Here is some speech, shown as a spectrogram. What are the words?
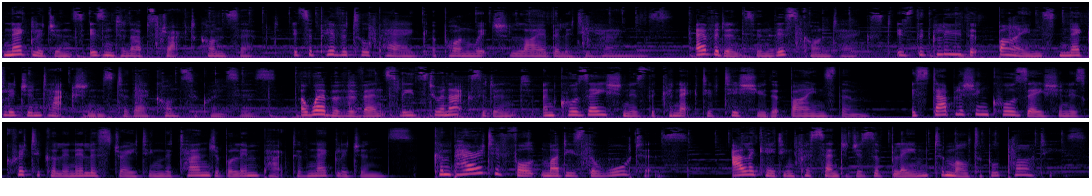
Negligence isn't an abstract concept, it's a pivotal peg upon which liability hangs. Evidence in this context is the glue that binds negligent actions to their consequences. A web of events leads to an accident, and causation is the connective tissue that binds them. Establishing causation is critical in illustrating the tangible impact of negligence. Comparative fault muddies the waters, allocating percentages of blame to multiple parties.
